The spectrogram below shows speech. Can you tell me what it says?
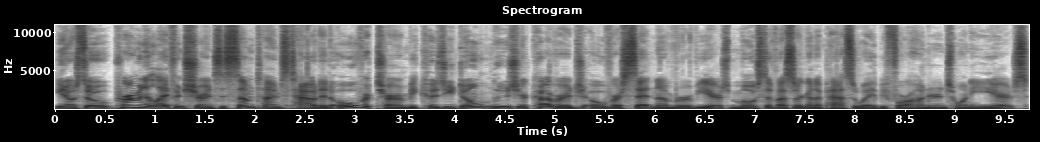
You know, so permanent life insurance is sometimes touted over term because you don't lose your coverage over a set number of years. Most of us are going to pass away before 120 years.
